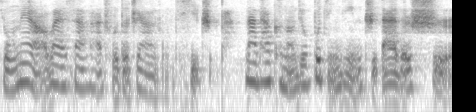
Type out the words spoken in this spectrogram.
由内而外散发出的这样一种气质吧。那它可能就不仅仅指代的是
